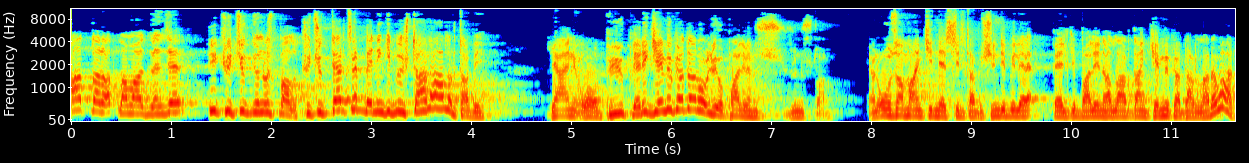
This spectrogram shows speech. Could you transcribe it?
atlar atlamaz benzer bir küçük Yunus balık. Küçük dersen benim gibi üç tane alır tabi. Yani o büyükleri gemi kadar oluyor palyanus Yunuslar. Yani o zamanki nesil tabi şimdi bile belki balinalardan gemi kadarları var.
